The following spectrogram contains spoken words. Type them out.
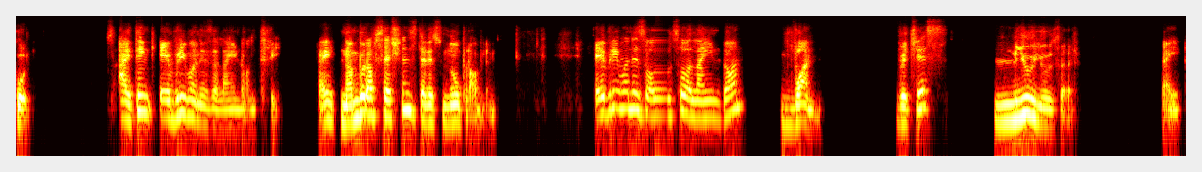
Cool. I think everyone is aligned on three, right? Number of sessions, there is no problem. Everyone is also aligned on one, which is new user, right?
